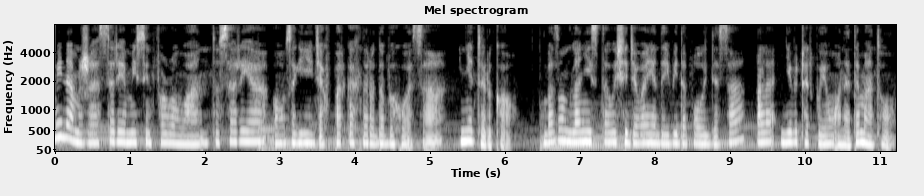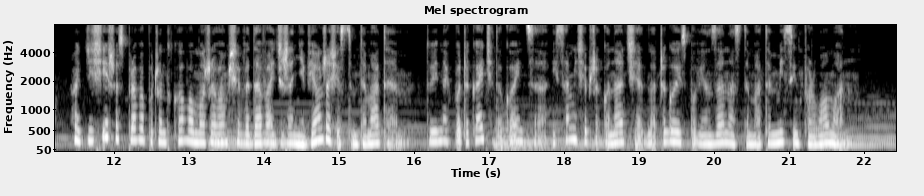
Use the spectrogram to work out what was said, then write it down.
Przypominam, że seria Missing 411 to seria o zaginięciach w parkach narodowych USA i nie tylko. Bazą dla niej stały się działania Davida Polidesa, ale nie wyczerpują one tematu. Choć dzisiejsza sprawa początkowo może Wam się wydawać, że nie wiąże się z tym tematem, to jednak poczekajcie do końca i sami się przekonacie, dlaczego jest powiązana z tematem Missing 411.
